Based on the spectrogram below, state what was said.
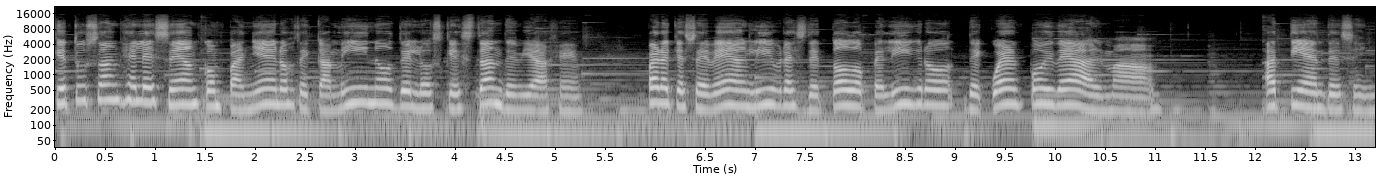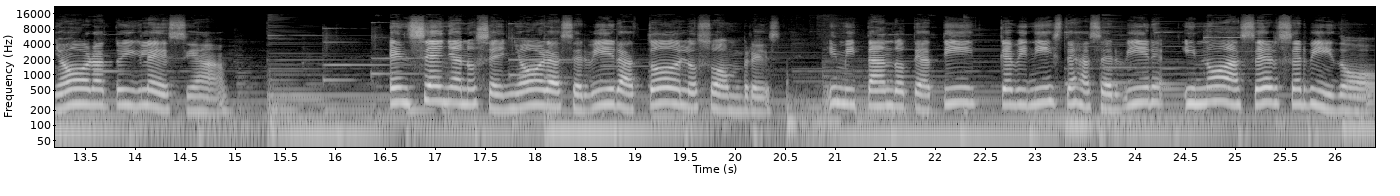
Que tus ángeles sean compañeros de camino de los que están de viaje para que se vean libres de todo peligro de cuerpo y de alma. Atiende, Señor, a tu iglesia. Enséñanos, Señor, a servir a todos los hombres, imitándote a ti que viniste a servir y no a ser servido.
